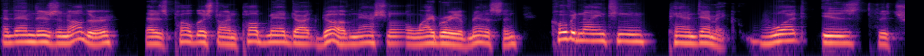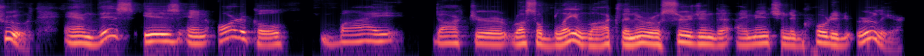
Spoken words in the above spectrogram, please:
And then there's another that is published on PubMed.gov, National Library of Medicine, COVID 19 pandemic. What is the truth? And this is an article by Dr. Russell Blaylock, the neurosurgeon that I mentioned and quoted earlier.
